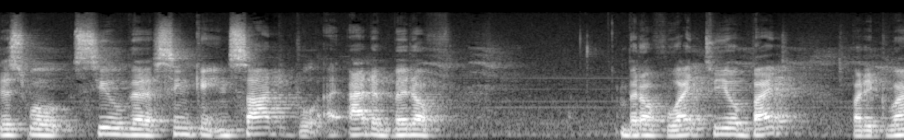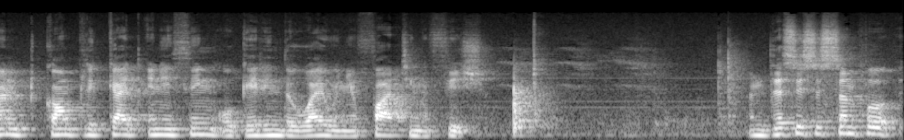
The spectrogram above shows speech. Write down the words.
This will seal the sinker inside, it will add a bit of bit of weight to your bait but it won't complicate anything or get in the way when you're fighting a fish. And this is a simple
